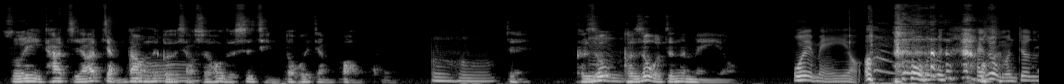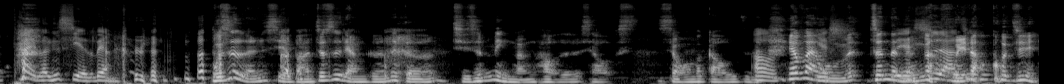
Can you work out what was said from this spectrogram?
所以他只要讲到那个哦小时候的事情，都会这样爆哭。嗯哼，对，可是、嗯可是我真的没有。我也没有，我们还是我们就是太冷血的两个人。不是冷血吧，就是两个那个其实命蛮好的小小王八羔子。哦，要不然我们真的能够回到过去，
